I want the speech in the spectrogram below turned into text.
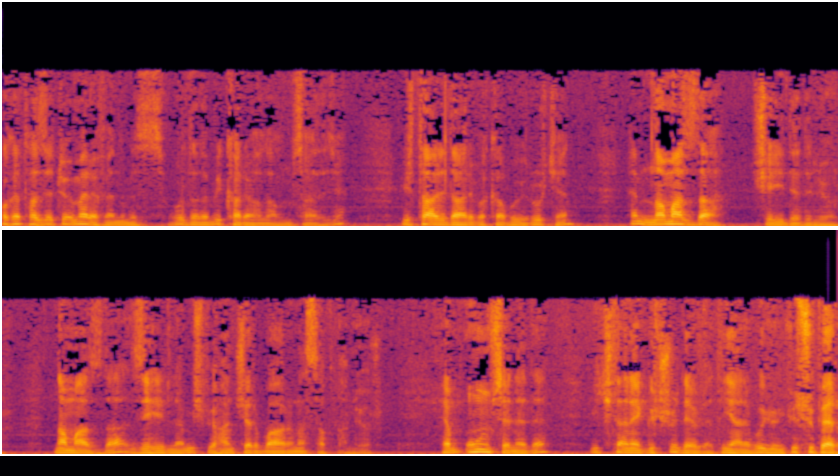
Fakat Hazreti Ömer Efendimiz burada da bir kare alalım sadece. Bir talidari vaka buyururken hem namazda şehit ediliyor. Namazda zehirlenmiş bir hançer bağrına saplanıyor hem 10 senede iki tane güçlü devletin yani bugünkü süper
